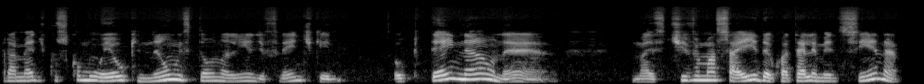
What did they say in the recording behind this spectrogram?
para médicos como eu que não estão na linha de frente, que optei não, né? Mas tive uma saída com a telemedicina,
